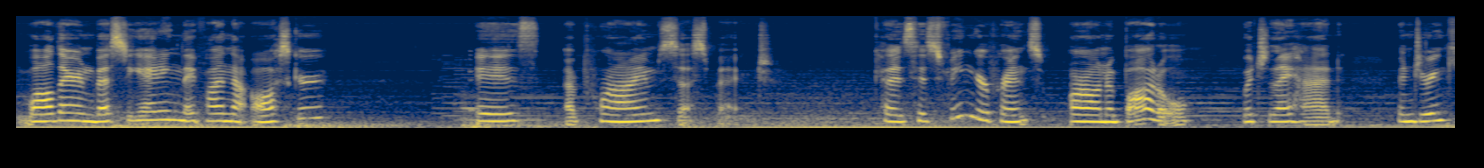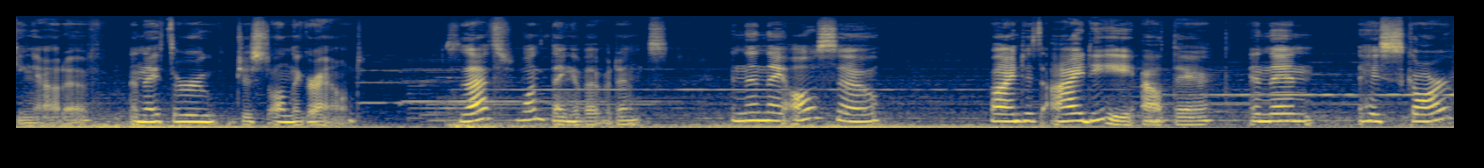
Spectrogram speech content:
while they're investigating, they find that Oscar is a prime suspect because his fingerprints are on a bottle which they had been drinking out of and they threw just on the ground. So that's one thing of evidence. And then they also find his ID out there and then his scarf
